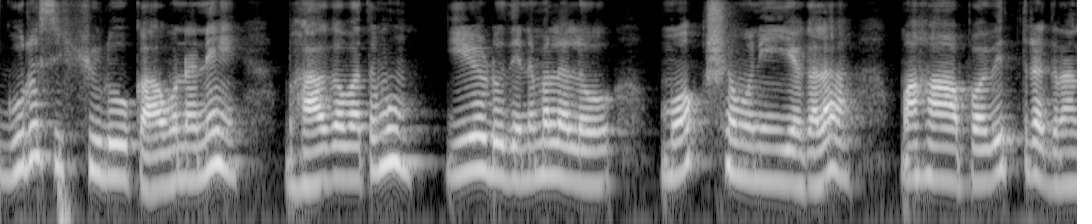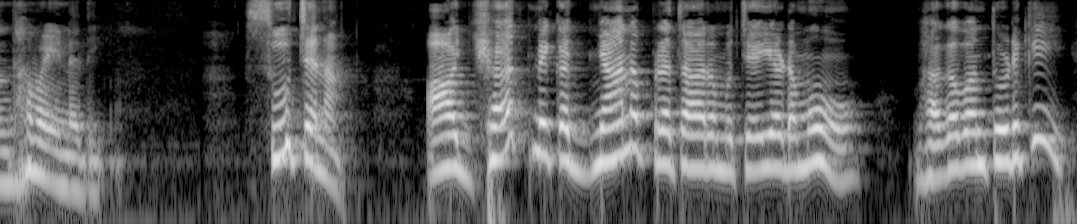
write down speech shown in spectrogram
గురు శిష్యులు కావుననే భాగవతము ఏడు దినములలో మోక్షమునీయగల మహాపవిత్ర గ్రంథమైనది. సూచన. ఆధ్యాత్మిక జ్ఞాన ప్రచారము చేయడము భగవంతుడికి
